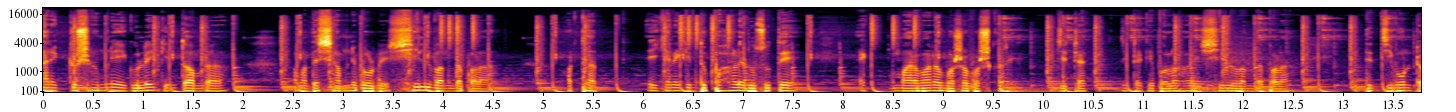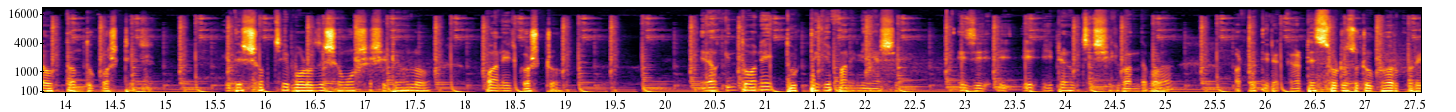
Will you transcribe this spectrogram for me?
আর একটু সামনে এগুলোই কিন্তু আমরা আমাদের সামনে পড়বে শিলবান্দা পাড়া অর্থাৎ এইখানে কিন্তু পাহাড়ের উঁচুতে এক মারমারা বসবাস করে, যেটা, যেটাকে বলা হয় শিলবান্দা পাড়া এদের জীবনটা অত্যন্ত কষ্টের। এদের সবচেয়ে বড় যে সমস্যা সেটা হলো পানির কষ্ট। এরা কিন্তু অনেক দূর থেকে পানি নিয়ে আসে। এই যে এটা হচ্ছে শিলবান্দা পাড়া অর্থাৎ এরা কাঠের ছোট ছোট ঘর করে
